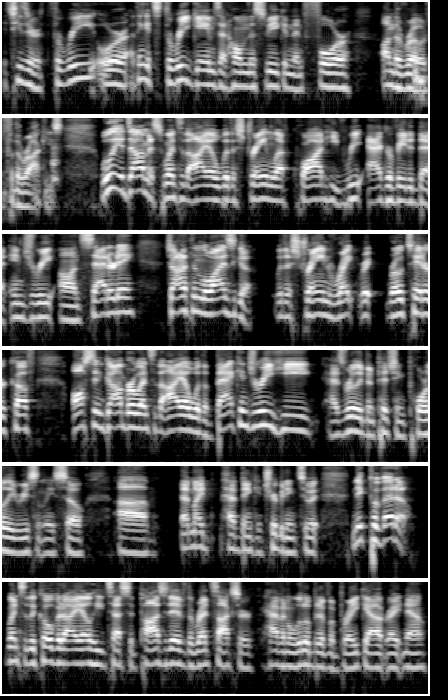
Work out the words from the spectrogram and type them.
it's either three or I think it's three games at home this week and then four on the road for the Rockies. Willy Adames went to the IL with a strained left quad. He re-aggravated that injury on Saturday. Jonathan Loaisiga with a strained right rotator cuff. Austin Gomber went to the IL with a back injury. He has really been pitching poorly recently, so uh, that might have been contributing to it. Nick Pivetta went to the COVID IL. He tested positive. The Red Sox are having a little bit of a breakout right now.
